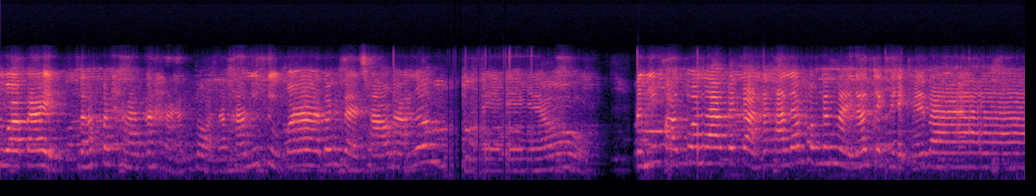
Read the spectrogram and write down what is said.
ตัวไปรับประทานอาหารก่อนนะคะ รู้สึกว่าตั้งแต่เช้ามาเริ่มหิวแล้ว วันนี้ขอตัวลาไป ก่อนนะคะ แล้วพบกันใหม่นะเด็กๆบ๊ายบาย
